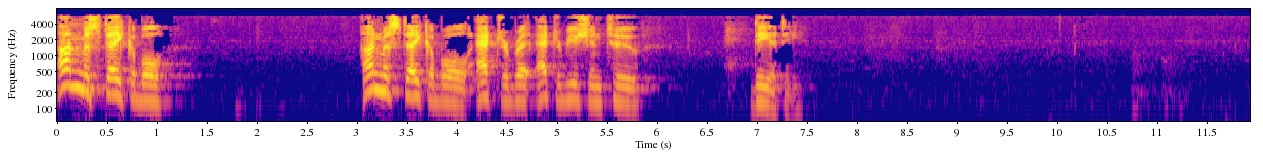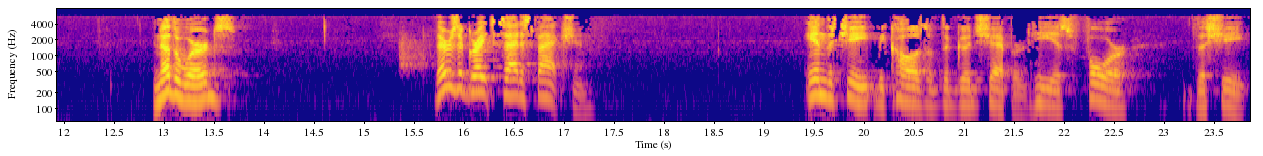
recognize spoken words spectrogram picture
Unmistakable, unmistakable attribution to deity. In other words, there is a great satisfaction in the sheep because of the Good Shepherd. He is for the sheep.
